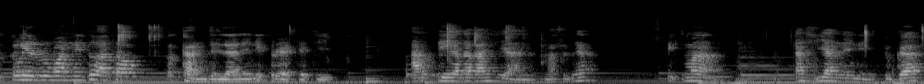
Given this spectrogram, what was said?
kekeliruan itu atau keganjelan ini berada di arti kata kasihan. Maksudnya stigma kasihan ini juga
